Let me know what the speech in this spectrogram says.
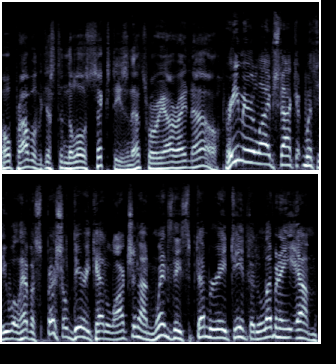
Oh, probably just in the low 60s, and that's where we are right now. Premier Livestock at Withee will have a special dairy cattle auction on Wednesday, September 18th at 11 a.m.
